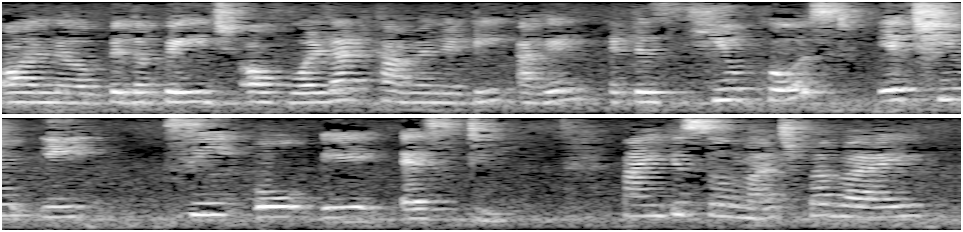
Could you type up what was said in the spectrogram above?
on uh, the page of world art community. Again it is HueCoast H-U-E-C-O-A-S-T thank you so much. Bye bye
